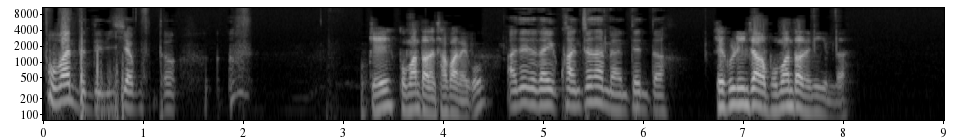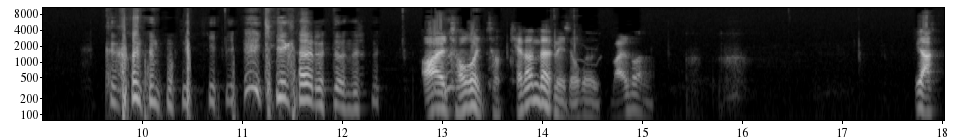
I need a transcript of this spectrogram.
보만단데, 니 시작부터. 오케이, 보만다는 잡아내고. 안 된다, 나 이거 관전하면 안 된다. 개굴린자가 보만다는 이긴다. 그거는 뭐니? 길가루도는. 아, 저거, 저 계단다네, 저거. 말도 안 해. 야,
